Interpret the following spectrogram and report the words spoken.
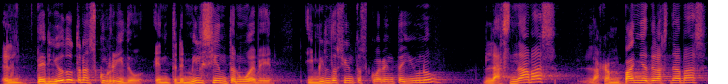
el periodo transcurrido entre 1109 y 1241, las Navas, la campaña de las Navas,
